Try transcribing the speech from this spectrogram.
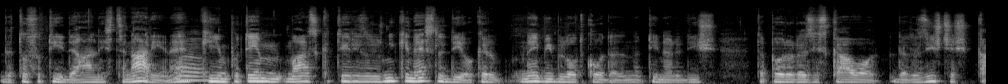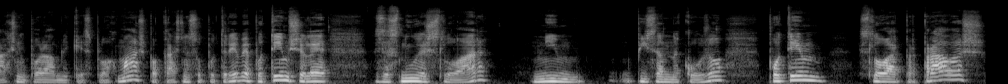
da to so ti idealni scenariji, mm. ki jim potem marsikateri založniki ne sledijo, ker ne bi bilo tako, da na ti narediš ta prvo raziskavo, da raziščeš, kakšne uporabnike sploh imaš, pa kakšne so potrebe, potem šele zasnuješ slovar, njim pisan na kožo, potem slovar prepravaš,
